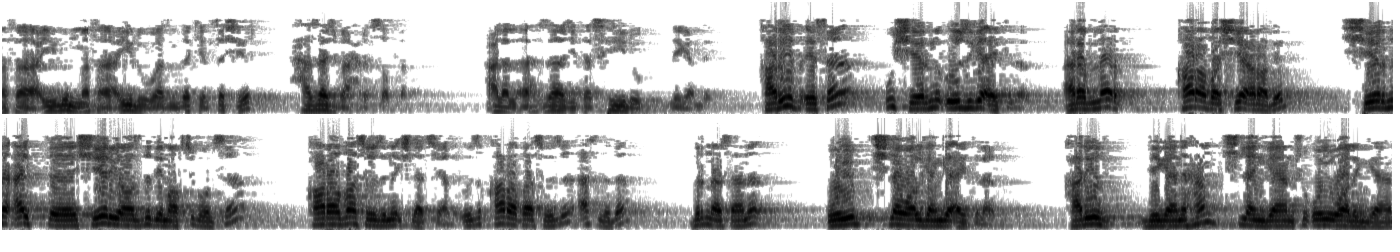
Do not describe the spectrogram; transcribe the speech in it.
Mafailun mafailu vaznida kelsa she'r hazaj bahri hisoblanadi. Alal ahzaji tashilu degandek. Qarib esa u she'rni o'ziga aytiladi. Arablar qaraba she'ra deb she'rni aytdi she'r yozdi demoqchi bo'lsa qaroba so'zini ishlatishadi o'zi qaroba so'zi aslida bir narsani o'yib tishlab olganga aytiladi. Qarid degani ham tishlangan shu o'yib olingan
